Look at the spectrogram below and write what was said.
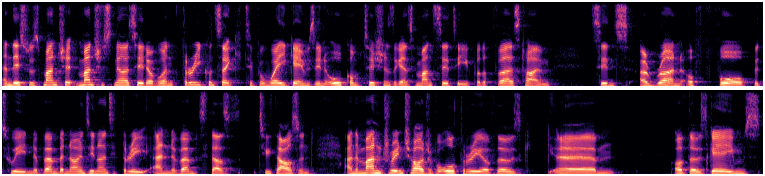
and this was Manchester United have won three consecutive away games in all competitions against Man City for the first time since a run of four between November 1993 and November 2000. And the manager in charge of all three of those um, of those games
